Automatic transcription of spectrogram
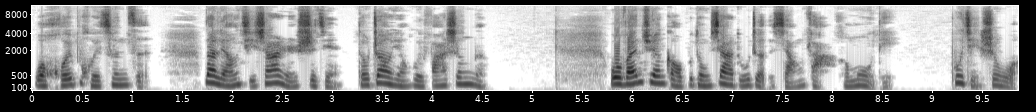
我回不回村子？那两起杀人事件都照样会发生呢。我完全搞不懂下毒者的想法和目的，不仅是我，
